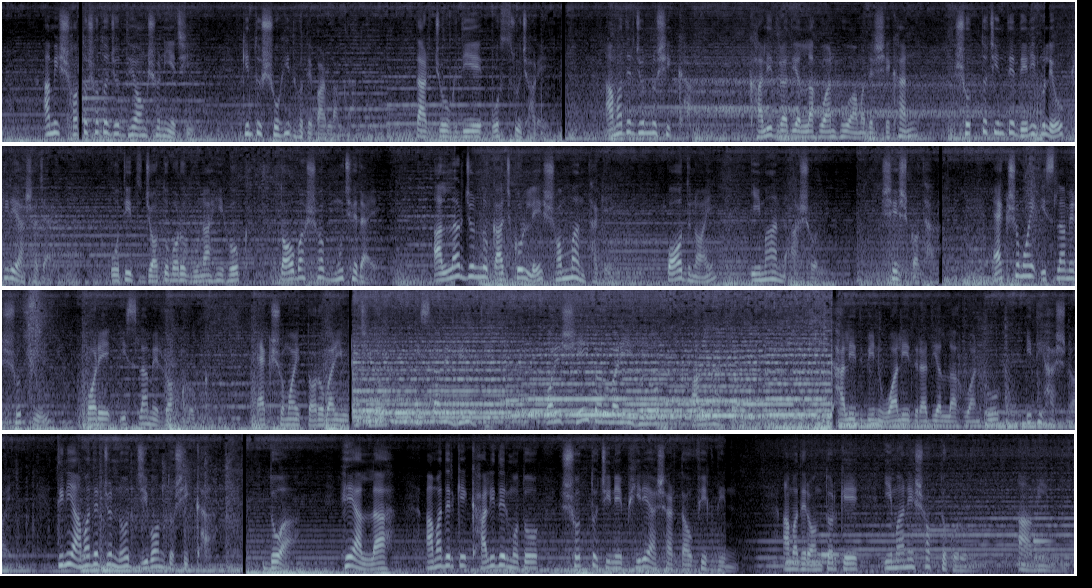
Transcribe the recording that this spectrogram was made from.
আমি শত শত যুদ্ধে অংশ নিয়েছি কিন্তু শহীদ হতে পারলাম না। তার চোখ দিয়ে অশ্রু ঝরে। আমাদের জন্য শিক্ষা। খালিদ রাদিয়াল্লাহু আনহু আমাদের শেখান, সত্য চিনতে দেরি হলেও ফিরে আসা যায়। অতীত যত বড় গুনাহি হোক, তওবা সব মুছে দেয়। আল্লাহর জন্য কাজ করলে সম্মান থাকে। পদ নয় ইমান আসল। শেষ কথা। একসময় ইসলামের শত্রু, পরে ইসলামের রক্ষক। একসময় তরবারি উঠেছিল ইসলামের বিরুদ্ধে। তরবারি হল আল্লাহ খালিদ বিন ওয়ালিদ রাদিয়াল্লাহু ইতিহাস নয়। তিনি আমাদের জন্য জীবন্ত শিক্ষা। দোয়া, হে আল্লাহ, আমাদেরকে খালিদের মতো সত্য চিনে ফিরে আসার তৌফিক দিন। আমাদের অন্তরকে ইমানে শক্ত করুন। আমিন।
